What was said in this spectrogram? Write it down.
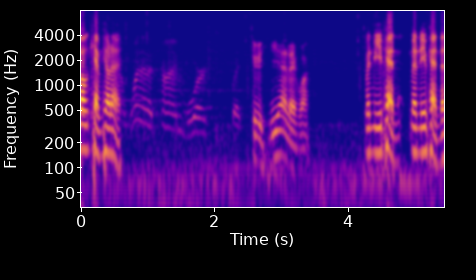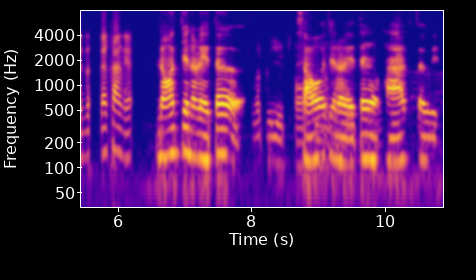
กล้องแคมเท่าไหร่ One at a time works, but ชื่อเฮียอะไรวะ มันมีแผ่นมันมีแผ่นด้านด้านข้างเนี้ย Not generator วัดไปอยู่ทอง South generator Pass service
